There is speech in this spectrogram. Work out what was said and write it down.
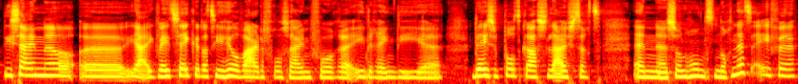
Die zijn, uh, uh, ja, ik weet zeker dat die heel waardevol zijn voor iedereen die deze podcast luistert en zo'n hond nog net even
